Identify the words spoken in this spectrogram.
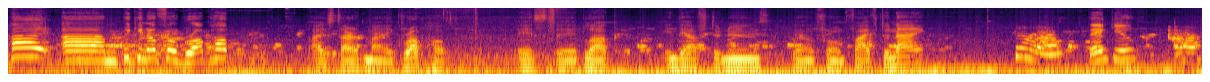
Hi, I'm picking up for Grubhub. I start my Grubhub is a block in the afternoons uh, from 5 to 9. Thank you. Uh-huh.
